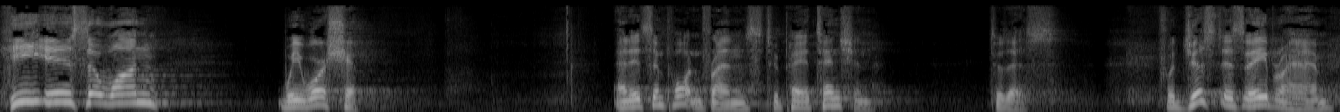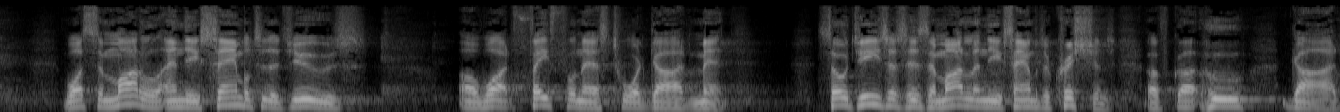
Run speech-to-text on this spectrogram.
He is the one we worship. And it's important, friends, to pay attention to this. For just as Abraham was the model and the example to the Jews of what faithfulness toward God meant, so Jesus is the model and the example to Christians of God, who God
